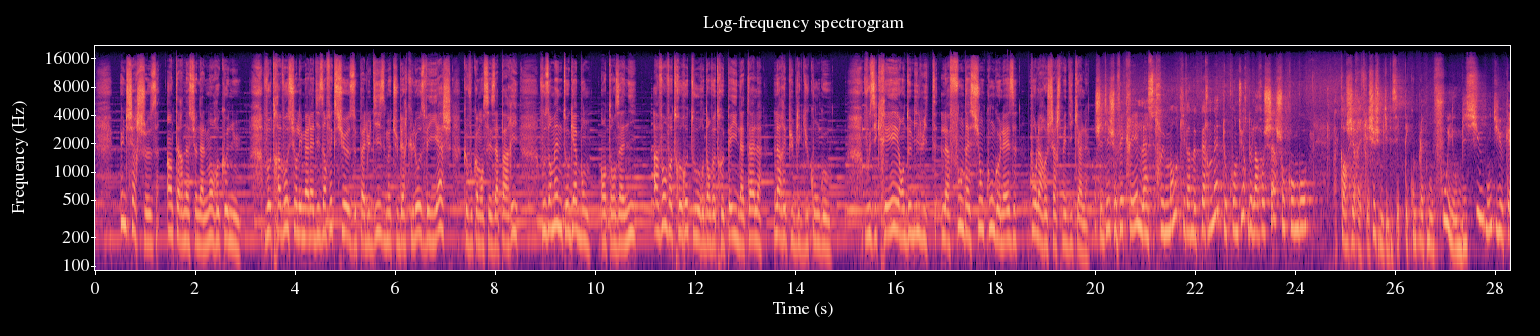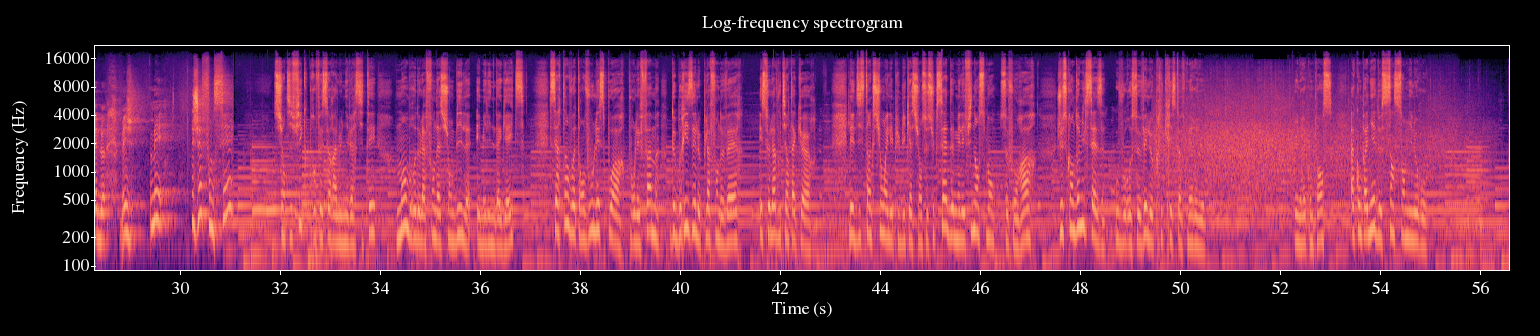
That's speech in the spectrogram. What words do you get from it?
une chercheuse internationalement reconnue. Vos travaux sur les maladies infectieuses, paludisme, tuberculose, VIH, que vous commencez à Paris, vous emmènent au Gabon, en Tanzanie, avant votre retour dans votre pays natal, la République du Congo. Vous y créez en 2008 la Fondation congolaise pour la recherche médicale. J'ai dit, je vais créer l'instrument qui va me permettre de conduire de la recherche au Congo. Quand j'y réfléchi, je me dis, mais c'était complètement fou et ambitieux, mon Dieu. Quel... Mais, mais j'ai foncé. Scientifique, professeur à l'université, membre de la Fondation Bill et Melinda Gates, certains voient en vous l'espoir pour les femmes de briser le plafond de verre, et cela vous tient à cœur. Les distinctions et les publications se succèdent, mais les financements se font rares, jusqu'en 2016, où vous recevez le prix Christophe Mérieux. Une récompense accompagné de 500 000 euros.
